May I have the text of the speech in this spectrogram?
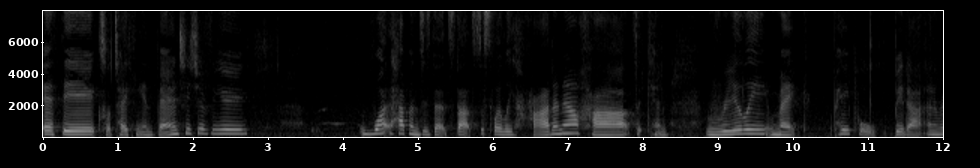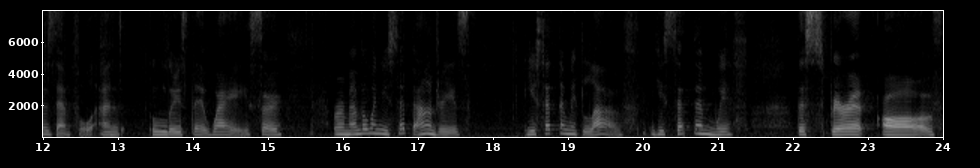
ethics or taking advantage of you, what happens is that it starts to slowly harden our hearts. It can really make people bitter and resentful and lose their way. So remember when you set boundaries, you set them with love, you set them with the spirit of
